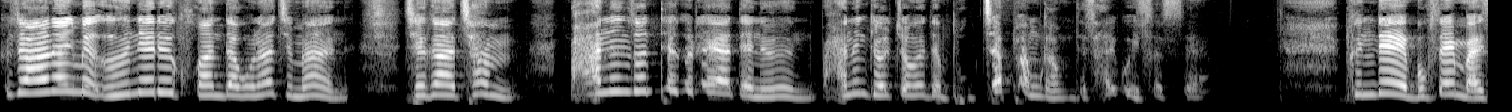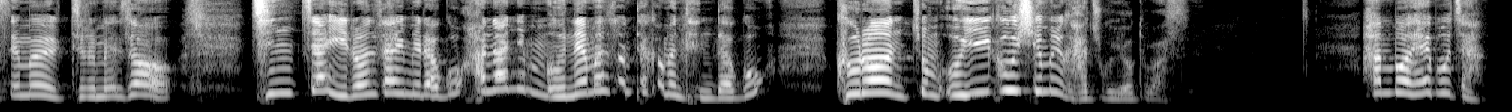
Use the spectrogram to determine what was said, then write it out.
그래서 하나님의 은혜를 구한다고는 하지만 제가 참 많은 선택을 해야 되는 많은 결정을 되는 복잡함 가운데 살고 있었어요. 근데 목사님 말씀을 들으면서 진짜 이런 삶이라고 하나님 은혜만 선택하면 된다고 그런 좀 의구심을 가지고 여기 왔어요. 한번 해보자.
